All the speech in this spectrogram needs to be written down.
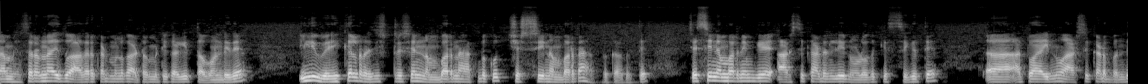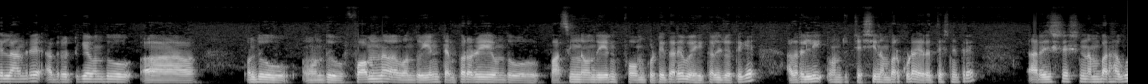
ನಮ್ಮ ಹೆಸರನ್ನು ಇದು ಆಧಾರ್ ಕಾರ್ಡ್ ಮೂಲಕ ಆಟೋಮೆಟಿಕ್ಕಾಗಿ ತಗೊಂಡಿದೆ. ಇಲ್ಲಿ ವೆಹಿಕಲ್ ರಿಜಿಸ್ಟ್ರೇಷನ್ ನಂಬರ್ನ ಹಾಕಬೇಕು ಚೆಸ್ಸಿ ನಂಬರ್ನ ಹಾಕಬೇಕಾಗುತ್ತೆ. ಚೆಸ್ಸಿ ನಂಬರ್ ನಿಮಗೆ ಆರ್ ಸಿ ಕಾರ್ಡಲ್ಲಿ ನೋಡೋದಕ್ಕೆ ಸಿಗುತ್ತೆ. ಅಥವಾ ಇನ್ನೂ ಆರ್ ಸಿ ಕಾರ್ಡ್ ಬಂದಿಲ್ಲ ಅಂದರೆ ಅದರೊಟ್ಟಿಗೆ ಒಂದು ಒಂದು ಒಂದು ಫಾರ್ಮ್ನ ಒಂದು ಏನು ಟೆಂಪರರಿ ಒಂದು ಪಾಸಿಂಗ್ನ ಒಂದು ಏನು ಫಾರ್ಮ್ ಕೊಟ್ಟಿದ್ದಾರೆ ವೆಹಿಕಲ್ ಜೊತೆಗೆ. ಅದರಲ್ಲಿ ಒಂದು ಚೆಸ್ಸಿ ನಂಬರ್ ಕೂಡ ಇರುತ್ತೆ ಸ್ನೇಹಿತರೆ. ರಿಜಿಸ್ಟ್ರೇಷನ್ ನಂಬರ್ ಹಾಗೂ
